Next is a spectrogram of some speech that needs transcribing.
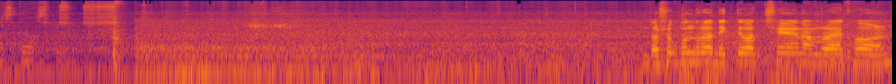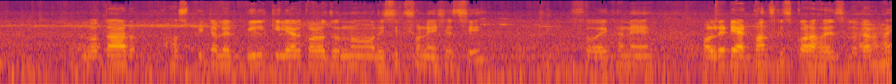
আস্তে আস্তে দর্শক বন্ধুরা দেখতে পাচ্ছেন আমরা এখন লতার হসপিটালের বিল ক্লিয়ার করার জন্য রিসিপশনে এসেছি। সো এখানে অলরেডি অ্যাডভান্স কিছু করা হয়েছিল না ভাই?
